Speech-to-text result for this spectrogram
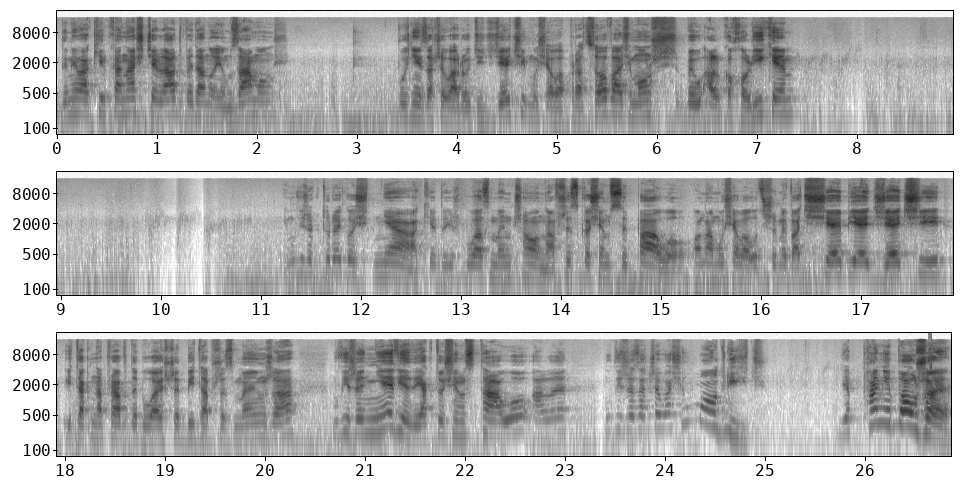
Gdy miała kilkanaście lat, wydano ją za mąż. Później zaczęła rodzić dzieci, musiała pracować. Mąż był alkoholikiem. I mówi, że któregoś dnia, kiedy już była zmęczona, wszystko się sypało, ona musiała utrzymywać siebie, dzieci i tak naprawdę była jeszcze bita przez męża. Mówi, że nie wie, jak to się stało, ale mówi, że zaczęła się modlić. Mówi, Panie Boże,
